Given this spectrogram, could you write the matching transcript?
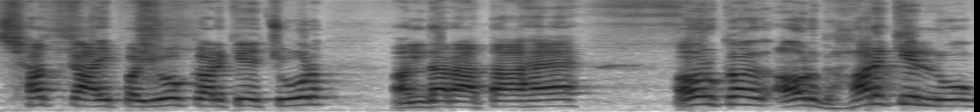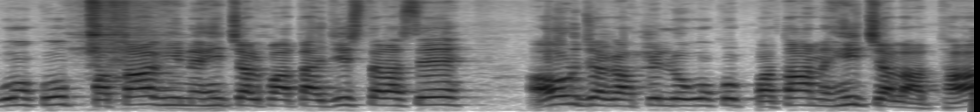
छत का ही प्रयोग करके चोर अंदर आता है और क, और घर के लोगों को पता भी नहीं चल पाता। है जिस तरह से और जगह पे लोगों को पता नहीं चला था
